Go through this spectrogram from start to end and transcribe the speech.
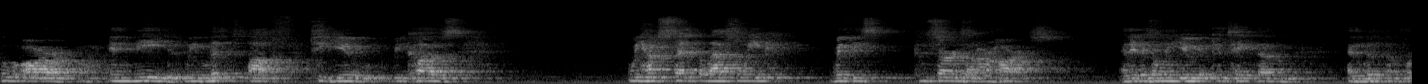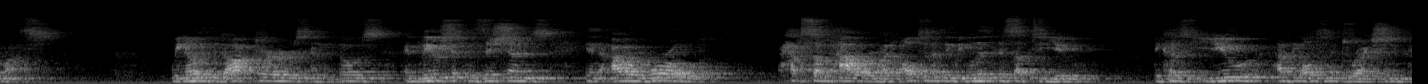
who are uh, in need, we lift up to you because we have spent the last week with these concerns on our hearts, and it is only you that can take them and lift them from us. We know that the doctors and those in leadership positions in our world have some power, but ultimately we lift this up to you because you have the ultimate direction,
